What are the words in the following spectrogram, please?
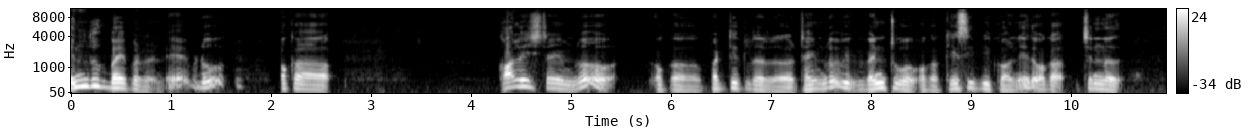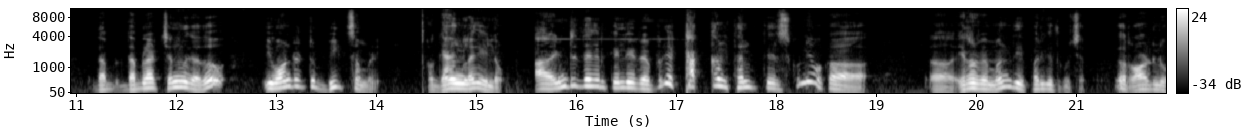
ఎందుకు భయపడంటే ఇప్పుడు ఒక కాలేజ్ టైంలో ఒక పర్టికులర్ టైంలో వెంట్ టు ఒక కేసీపీ కాలనీ ఒక చిన్న దెబ్ దెబ్బలాట్ చిన్నది కాదు ఈ వాంటెడ్ టు బీట్ సంబడి ఒక గ్యాంగ్ లాగా వెళ్ళాం. ఆ ఇంటి దగ్గరికి వెళ్ళేటప్పటికి టక్కని తలుపు తెరుచుకుని ఒక ఇరవై మంది పరిగెత్తుకొచ్చారు రాడ్లు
